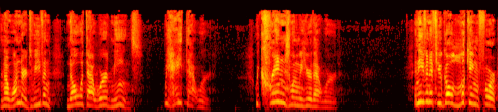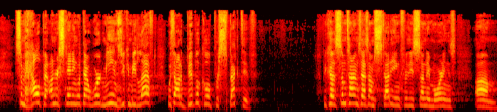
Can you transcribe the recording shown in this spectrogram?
And I wonder do we even know what that word means? We hate that word. We cringe when we hear that word. And even if you go looking for some help at understanding what that word means, you can be left without a biblical perspective. Because sometimes as I'm studying for these Sunday mornings, um,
